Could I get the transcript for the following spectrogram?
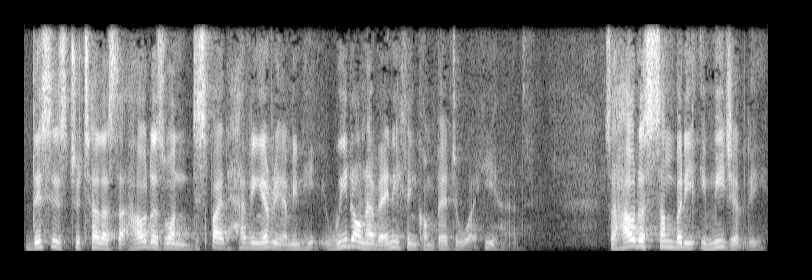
this is to tell us that how does one, despite having every, I mean, he, we don't have anything compared to what he had. So, how does somebody immediately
